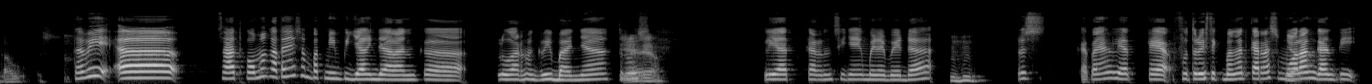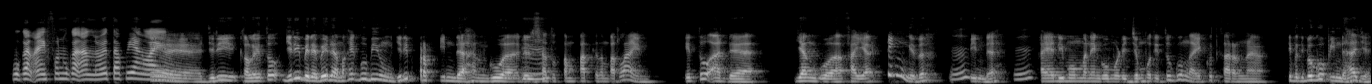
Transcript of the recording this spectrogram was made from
tahu Tapi eh saat koma katanya sempat mimpi jalan-jalan ke luar negeri banyak Iya, terus iya. lihat currency-nya yang beda-beda Mhm. terus katanya lihat kayak futuristik banget karena semua Iya. orang ganti bukan iPhone bukan Android tapi yang Iya, lain iya. Jadi kalau itu jadi beda-beda. Makanya gue bingung. Jadi perpindahan gue dari Mhm. satu tempat ke tempat lain itu ada yang gue kayak ting gitu Hmm, pindah. Hmm. Kayak di momen yang gue mau dijemput itu gue nggak ikut karena tiba-tiba gue pindah aja.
